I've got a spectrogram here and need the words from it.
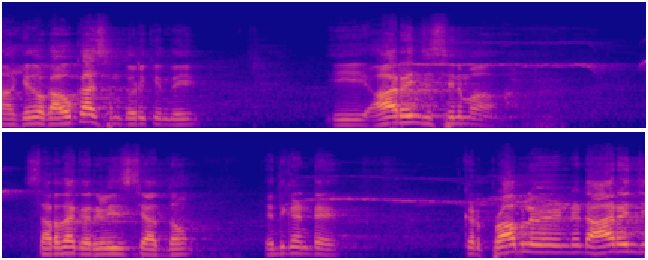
నాకు ఇది ఒక అవకాశం దొరికింది. ఈ ఆరెంజ్ సినిమా సరదాగా రిలీజ్ చేద్దాం. ఎందుకంటే ఇక్కడ ప్రాబ్లం ఏంటంటే ఆరెంజ్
